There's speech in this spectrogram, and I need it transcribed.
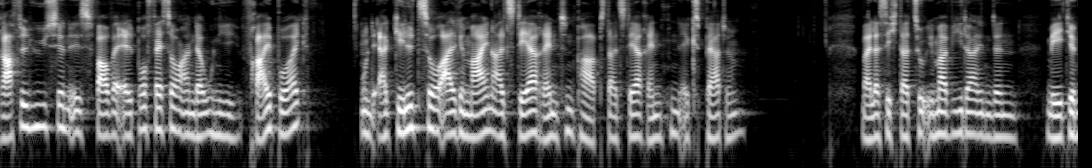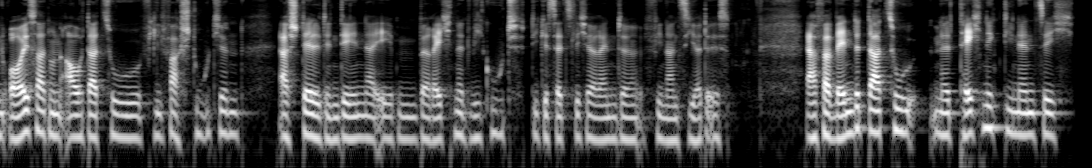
Raffelhüschen ist VWL-Professor an der Uni Freiburg und er gilt so allgemein als der Rentenpapst, als der Rentenexperte, weil er sich dazu immer wieder in den Medien äußert und auch dazu vielfach Studien erstellt, in denen er eben berechnet, wie gut die gesetzliche Rente finanziert ist. Er verwendet dazu eine Technik, die nennt sich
